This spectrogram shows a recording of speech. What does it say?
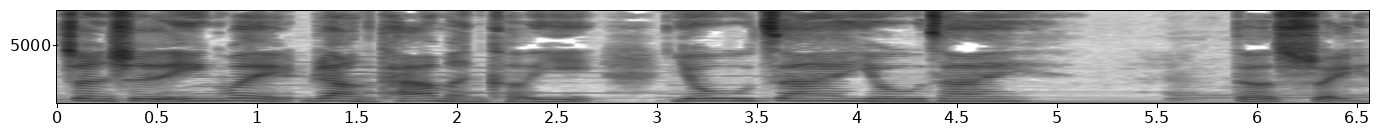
正是因为让他们可以悠哉悠哉的水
